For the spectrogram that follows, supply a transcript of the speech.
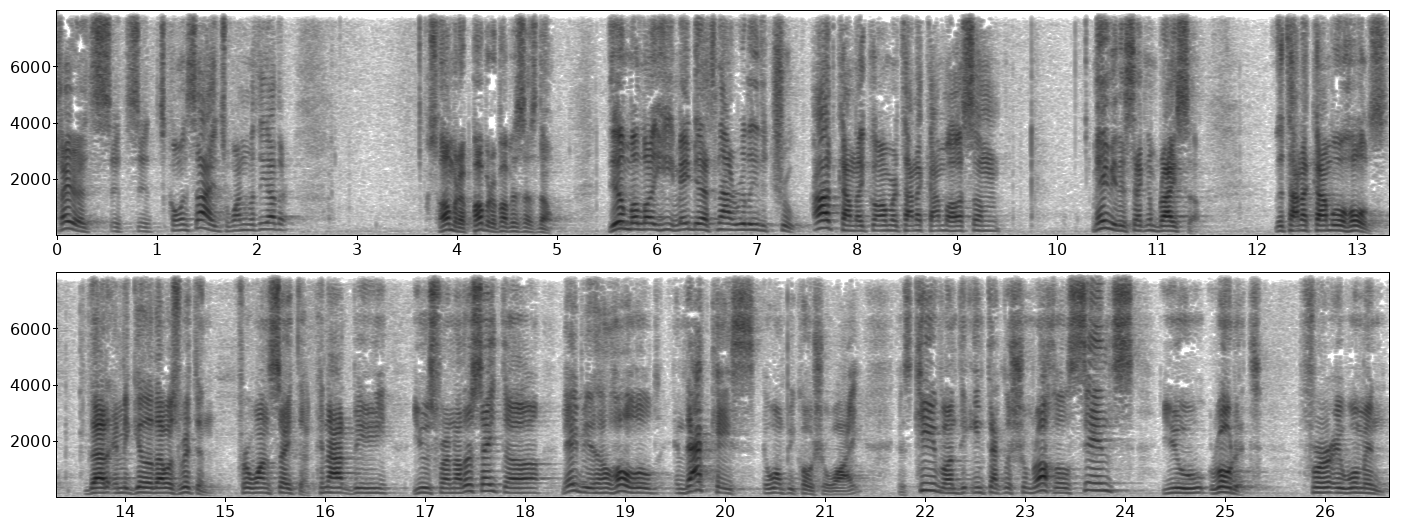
L'chera, it's, it's, it coincides one with the other. So Amar Papa, Papa says no. Maybe that's not really the truth. Maybe the second brisa, the Tanakama holds that a Megillah that was written for one Saita cannot be used for another Saita. Maybe he'll hold, in that case, it won't be kosher. Why? Because Kivan, the Intak Lashum Rachel, since you wrote it for a woman,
